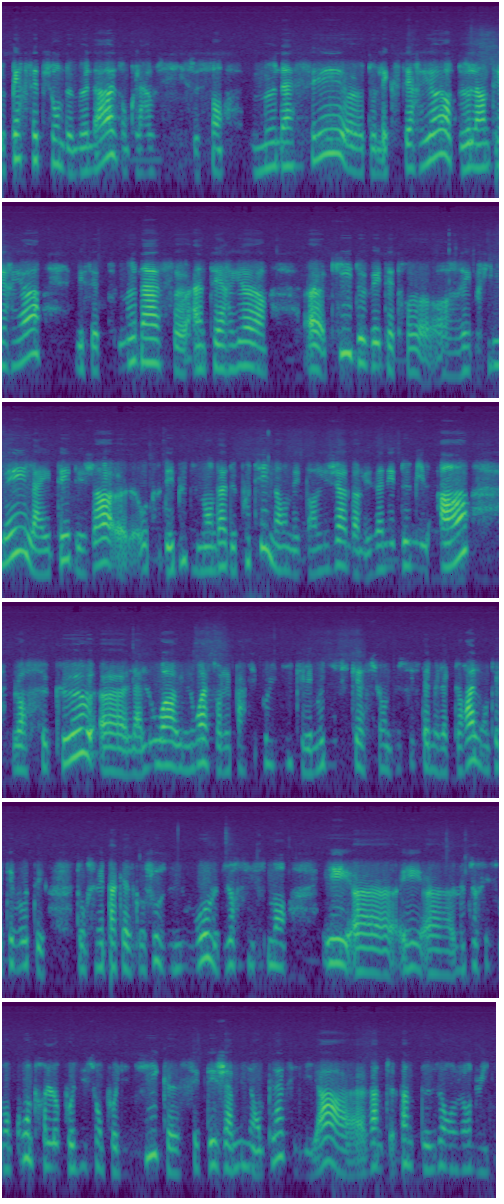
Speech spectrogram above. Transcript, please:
perception de menaces. Donc la Russie se sent menacée de l'extérieur, de l'intérieur, mais cette menace intérieure euh, qui devait être réprimé l'a été déjà euh, au tout début du mandat de Poutine. On est déjà dans les années 2001, lorsque euh, la loi, une loi sur les partis politiques et les modifications du système électoral ont été votées. Donc ce n'est pas quelque chose de nouveau. Le durcissement et, le durcissement contre l'opposition politique s'est déjà mis en place il y a 22 ans aujourd'hui.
